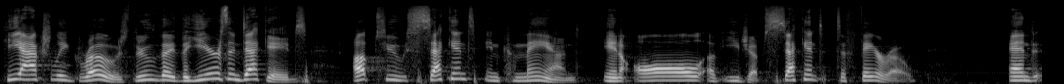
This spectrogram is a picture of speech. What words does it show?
he actually grows through the, the years and decades up to second in command in all of Egypt, second to Pharaoh. And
